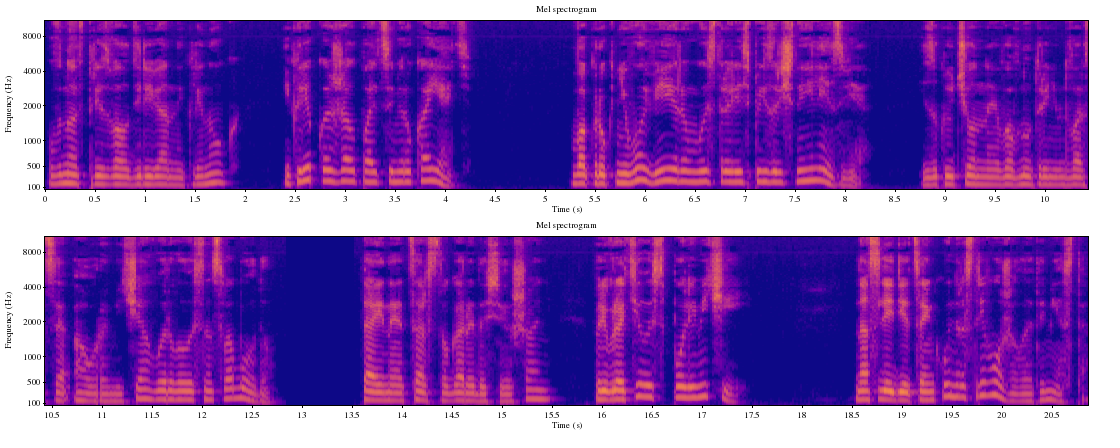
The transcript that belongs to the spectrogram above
вновь призвал деревянный клинок и крепко сжал пальцами рукоять. Вокруг него веером выстроились призрачные лезвия, и заключенная во внутреннем дворце аура меча вырвалась на свободу. Тайное царство горы Досюэшань превратилось в поле мечей. Наследие Цанькунь растревожило это место.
